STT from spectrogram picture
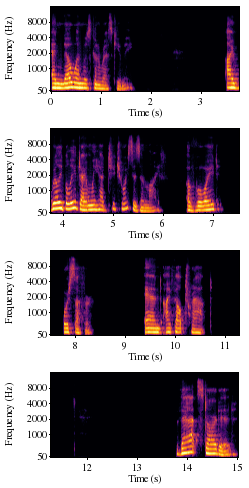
and no one was going to rescue me. I really believed I only had two choices in life avoid or suffer. And I felt trapped. That started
